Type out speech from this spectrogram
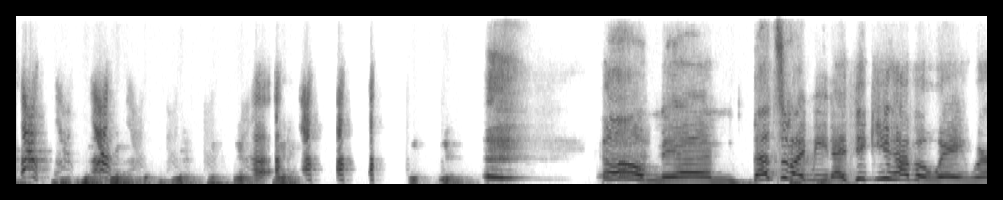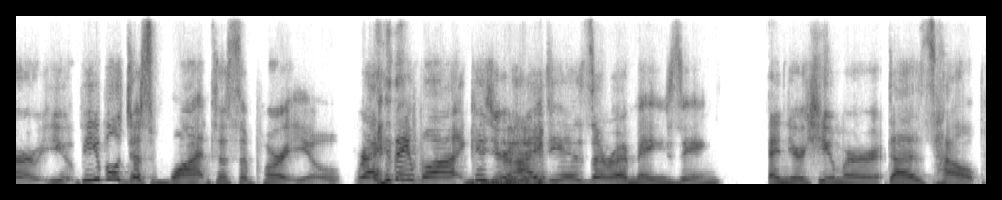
oh man that's what i mean i think you have a way where you people just want to support you right they want because your ideas are amazing and your humor does help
